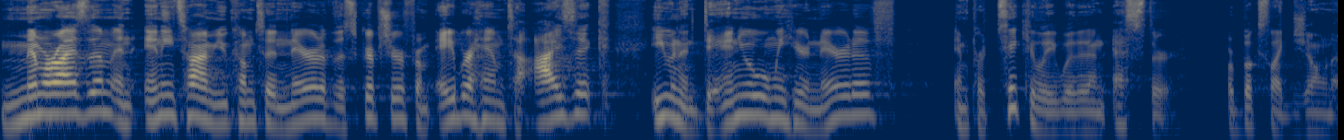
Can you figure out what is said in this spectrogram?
memorize them. And anytime you come to a narrative of the scripture from Abraham to Isaac, even in Daniel when we hear narrative, and particularly within Esther or books like Jonah,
